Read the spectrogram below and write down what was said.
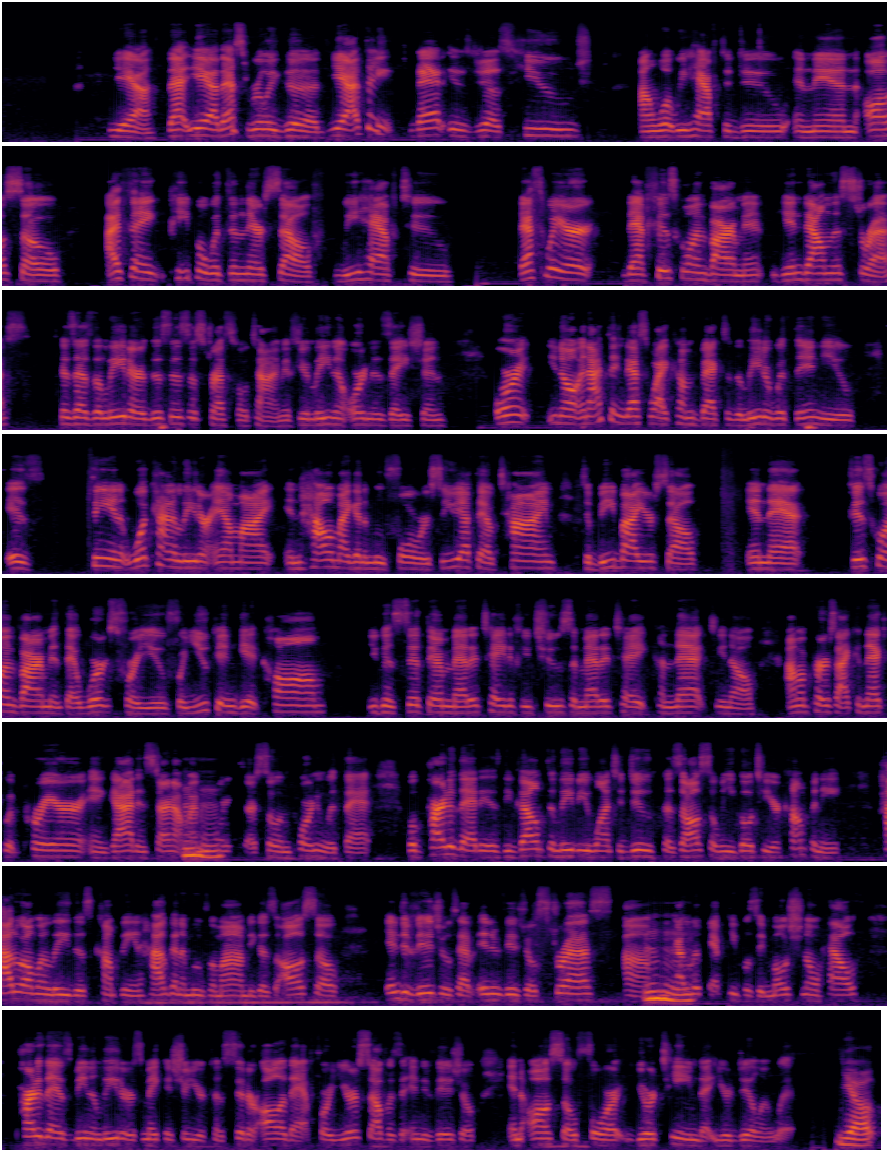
yeah, that yeah, that's really good. Yeah, I think that is just huge on what we have to do. And then also I think people within their self, we have to that's where that physical environment, getting down the stress, because as a leader, this is a stressful time. If you're leading an organization, or you know, and I think that's why it comes back to the leader within you is seeing what kind of leader am I and how am I going to move forward. So you have to have time to be by yourself in that physical environment that works for you, for you can get calm. You can sit there, meditate if you choose to meditate, connect. You know, I'm a person I connect with prayer and God, and starting out mm-hmm. my mornings are so important with that. But part of that is develop the leader you want to do, because also when you go to your company, how do I want to lead this company and how going to move them on? Because also individuals have individual stress. Um, mm-hmm. got to look at people's emotional health. part of that is being a leader is making sure you consider all of that for yourself as an individual and also for your team that you're dealing with. Yep.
